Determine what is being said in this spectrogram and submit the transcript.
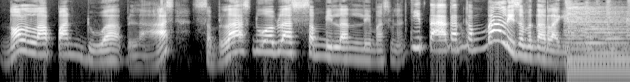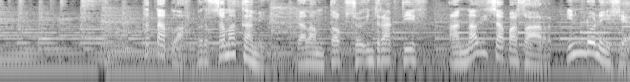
0812 11 12 959. Kita akan kembali sebentar lagi. Tetaplah bersama kami dalam talkshow interaktif Analisa Pasar Indonesia.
